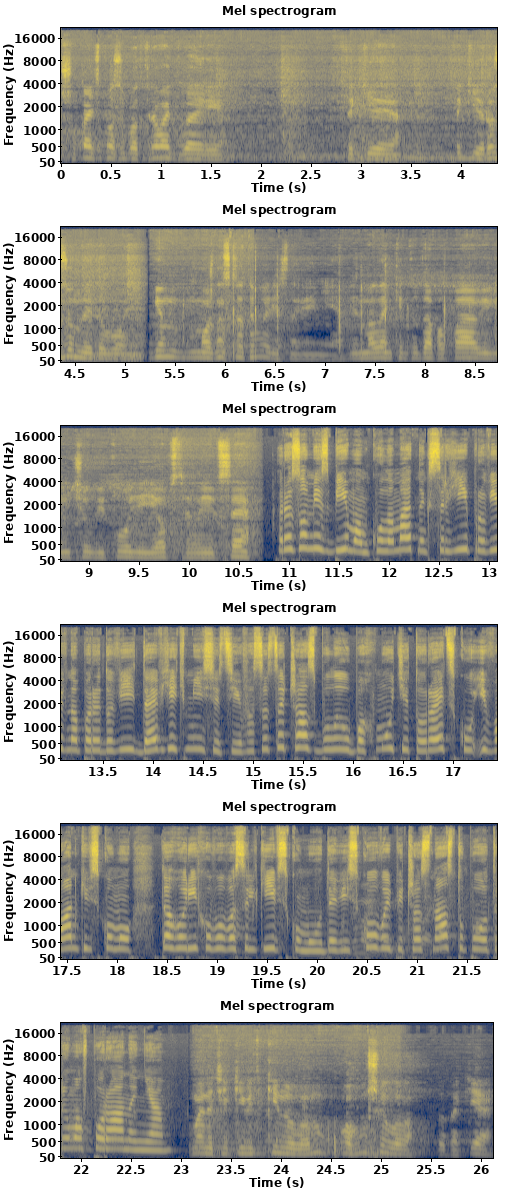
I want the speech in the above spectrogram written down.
шукати спосіб відкривати двері. Такі, такі розумний доволі. Він, можна сказати, виріс на війні. Він маленьким туди попав, і він чув і кулі, і обстріли, і все. Разом із Бімом кулеметник Сергій провів на передовій 9 місяців. За цей час були у Бахмуті, Торецьку, Іванківському та Горіхово-Васильківському, де військовий під час наступу отримав поранення. У мене тільки відкинуло, ну, оглушило то таке,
